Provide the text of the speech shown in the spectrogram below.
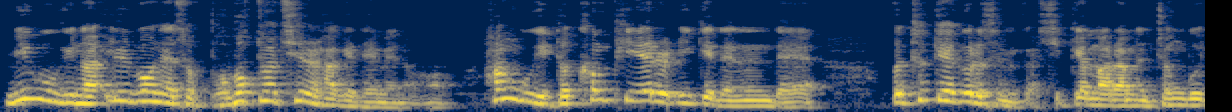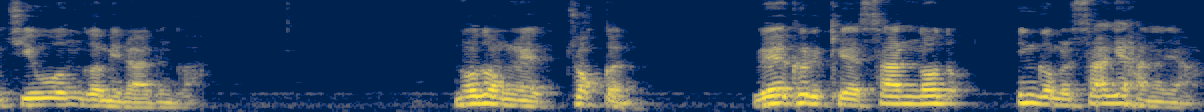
미국이나 일본에서 보복 조치를 하게 되면 한국이 더 큰 피해를 입게 되는데 어떻게 그렇습니까? 쉽게 말하면 정부 지원금이라든가 노동의 조건 왜 그렇게 싼 노동 임금을 싸게 하느냐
